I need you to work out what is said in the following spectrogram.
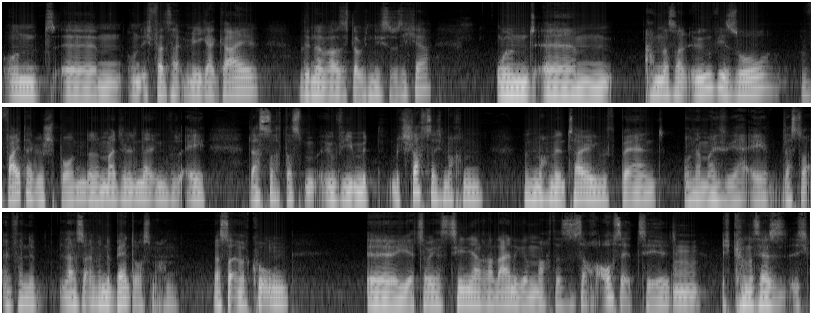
Und, ähm, und ich fand es halt mega geil. Linda war sich, glaube ich, nicht so sicher. Und ähm, haben das dann irgendwie so weitergesponnen. Dann meinte Linda irgendwie so, ey, lass doch das irgendwie mit, mit Schlagzeug machen. Dann machen wir eine Tiger Youth Band. Und dann meinte ich so, ja, ey, lass doch einfach eine, lass doch einfach eine Band draus machen. Lass doch einfach gucken. Äh, jetzt habe ich das zehn Jahre alleine gemacht. Das ist auch auserzählt. Mhm. Ich kann das ja, ich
